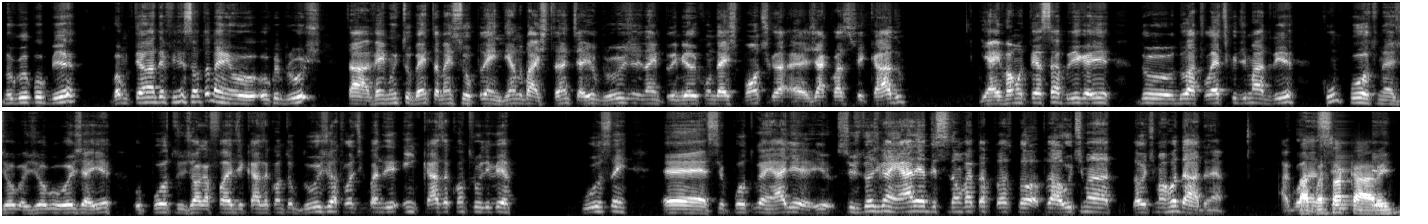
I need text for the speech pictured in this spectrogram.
No grupo B, vamos ter uma definição também. O, o Bruges tá, vem muito bem também, surpreendendo bastante. Aí o Bruges né, em primeiro com 10 pontos, é, já classificado. E aí vamos ter essa briga aí do, do Atlético de Madrid com o Porto, né? Jogo, jogo hoje aí, o Porto joga fora de casa contra o Bruges, o Atlético de Madrid em casa contra o Liverpool. É, se o Porto ganhar, ele, se os dois ganharem, a decisão vai para a última, última rodada, né? Agora, tá com essa cara, hein?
